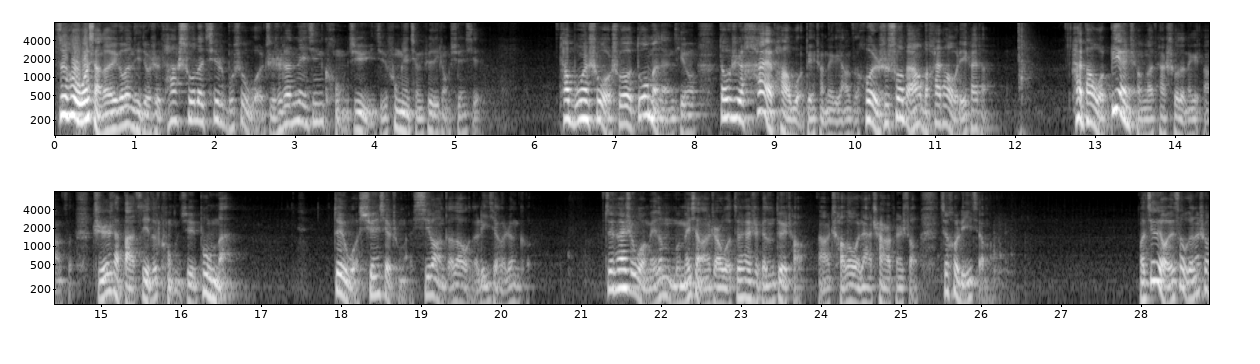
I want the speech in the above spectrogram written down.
最后我想到一个问题，就是他说的其实不是我，只是他内心恐惧以及负面情绪的一种宣泄。他不会说我说的多么难听，都是害怕我变成那个样子，或者是说白了，我害怕我离开他，害怕我变成了他说的那个样子，只是他把自己的恐惧不满。对我宣泄出来，希望得到我的理解和认可。最开始我没那么，我没想到这儿。我最开始跟他对吵，然后吵到我俩差点分手，最后理解了。我记得有一次我跟他说：“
